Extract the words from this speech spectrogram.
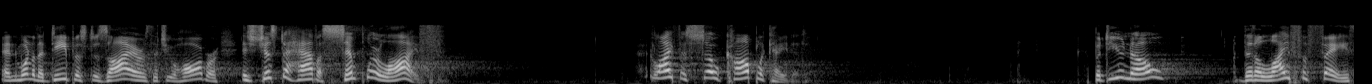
and one of the deepest desires that you harbor is just to have a simpler life? Life is so complicated. But do you know that a life of faith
